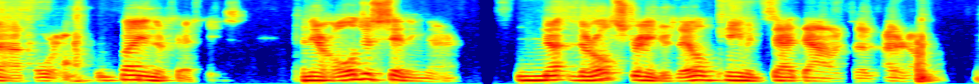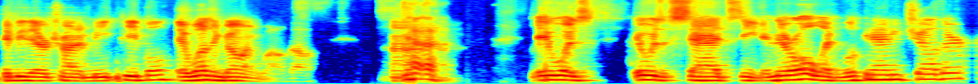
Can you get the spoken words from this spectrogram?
uh 40, probably in their 50s. And they're all just sitting there. No, they're all strangers. They all came and sat down. So I don't know. Maybe they were trying to meet people. It wasn't going well though. Uh, it was it was a sad scene, and they're all like looking at each other,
